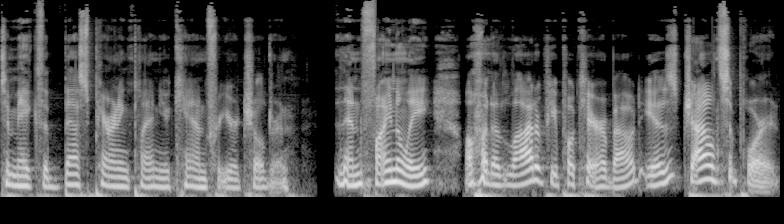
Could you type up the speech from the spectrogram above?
to make the best parenting plan you can for your children. Then finally, what a lot of people care about is child support.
